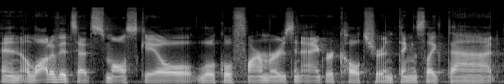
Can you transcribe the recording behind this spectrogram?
and a lot of it's at small scale, local farmers and agriculture and things like that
